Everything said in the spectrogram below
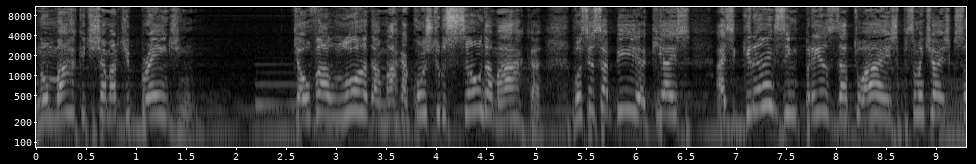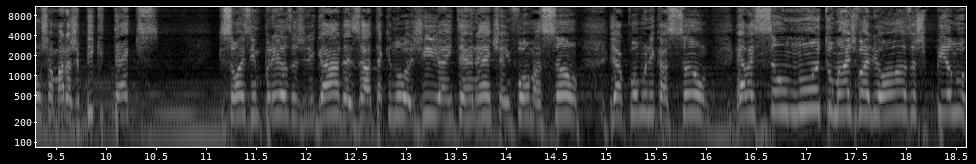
no marketing chamado de branding, que é o valor da marca, a construção da marca. Você sabia que as, as grandes empresas atuais, principalmente as que são chamadas de Big Techs, que são as empresas ligadas à tecnologia, à internet, à informação e à comunicação, elas são muito mais valiosas pelo,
